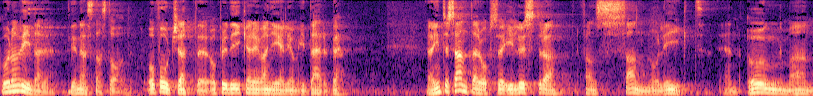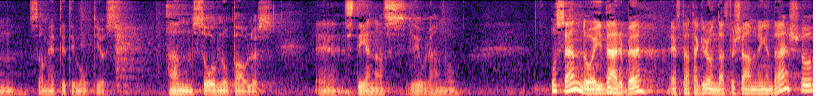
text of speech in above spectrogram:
går de vidare till nästa stad och fortsätter och predikar evangelium i Derbe. Ja, intressant där också, i Lystra fanns sannolikt en ung man som hette Timoteus. Han såg nog Paulus eh, stenas, det gjorde han nog. Och sen då i Derbe, efter att ha grundat församlingen där, så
